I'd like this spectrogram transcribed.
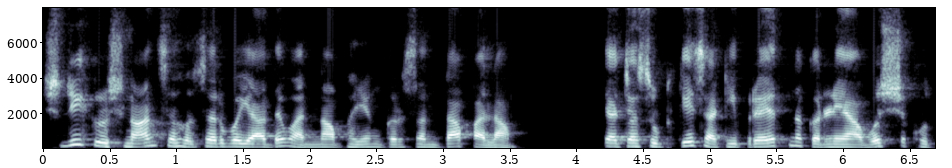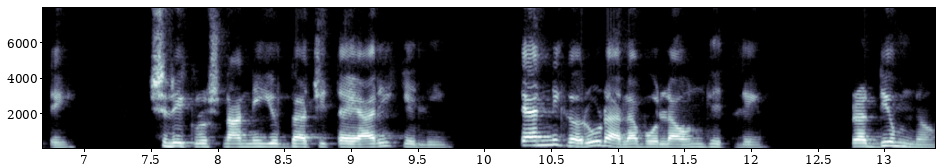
श्रीकृष्णांसह सर्व यादवांना भयंकर संताप आला. त्याच्या सुटकेसाठी प्रयत्न करणे आवश्यक होते. श्रीकृष्णांनी युद्धाची तयारी केली. त्यांनी गरुडाला बोलावून घेतले. प्रद्युम्न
